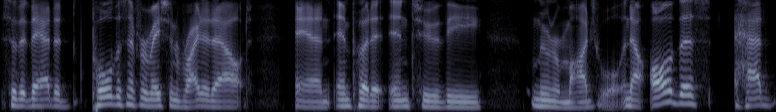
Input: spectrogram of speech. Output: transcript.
so that they had to pull this information write it out and input it into the lunar module. And now all of this had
